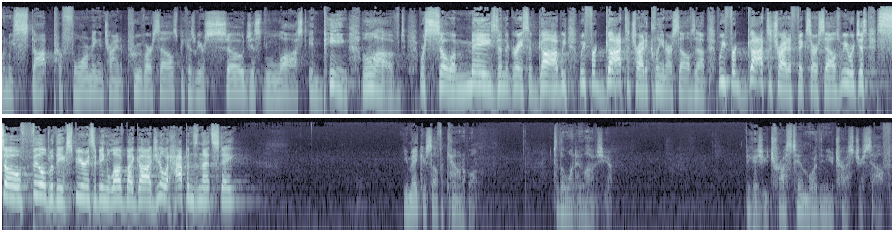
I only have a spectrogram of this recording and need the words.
when we stop performing and trying to prove ourselves because we are so just lost in being loved. We're so amazed in the grace of God. We, we forgot to try to clean ourselves up. We forgot to try to fix ourselves. We were just so filled with the experience of being loved by God. You know what happens in that state? You make yourself accountable to the one who loves you because you trust him more than you trust yourself.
